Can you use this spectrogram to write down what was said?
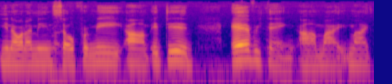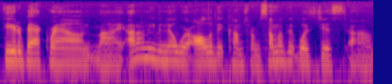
You know what I mean? So for me, um, it did everything. Um, my my theater background, my I don't even know where all of it comes from. Some of it was just um,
